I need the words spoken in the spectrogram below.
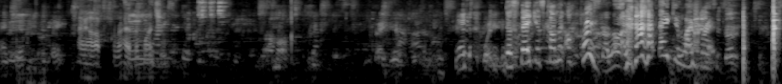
Thank you. I have I had the munchies. Praise the- The steak is coming. Oh, praise the Lord. Thank you, my friend. That's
